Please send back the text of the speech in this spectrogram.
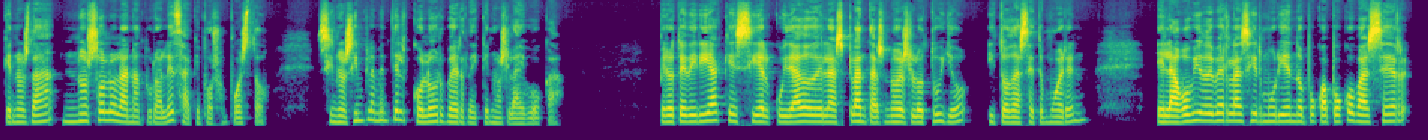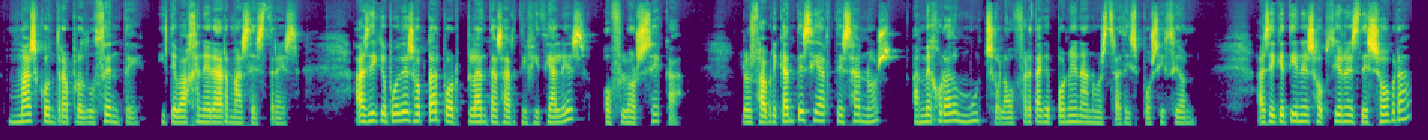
que nos da no solo la naturaleza, que por supuesto, sino simplemente el color verde que nos la evoca. Pero te diría que si el cuidado de las plantas no es lo tuyo y todas se te mueren, el agobio de verlas ir muriendo poco a poco va a ser más contraproducente y te va a generar más estrés. Así que puedes optar por plantas artificiales o flor seca. Los fabricantes y artesanos han mejorado mucho la oferta que ponen a nuestra disposición. Así que tienes opciones de sobra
